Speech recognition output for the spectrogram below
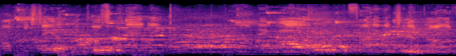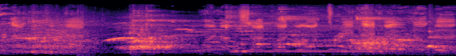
Open the steal. To landing. Pounding Reed. Finally gets it up to Oliver. Now gets it back. One on the shot clock. Along three. Back by no good.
